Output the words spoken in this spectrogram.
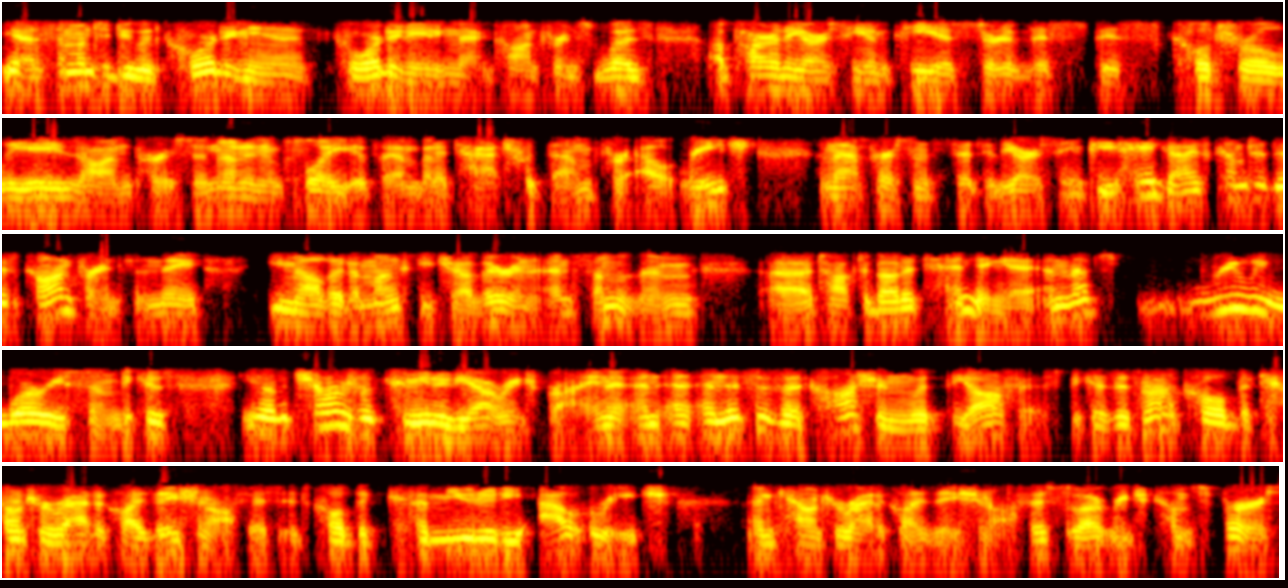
Yeah, someone to do with coordinating coordinating that conference was a part of the RCMP as sort of this this cultural liaison person, not an employee of them, but attached with them for outreach. And that person said to the RCMP, "Hey guys, come to this conference," and they emailed it amongst each other, and, and some of them uh, talked about attending it, and that's really worrisome because you know the challenge with community outreach, Brian, and, and and this is a caution with the office because it's not called the counter radicalization office; it's called the community outreach and counter radicalization office. So outreach comes first.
